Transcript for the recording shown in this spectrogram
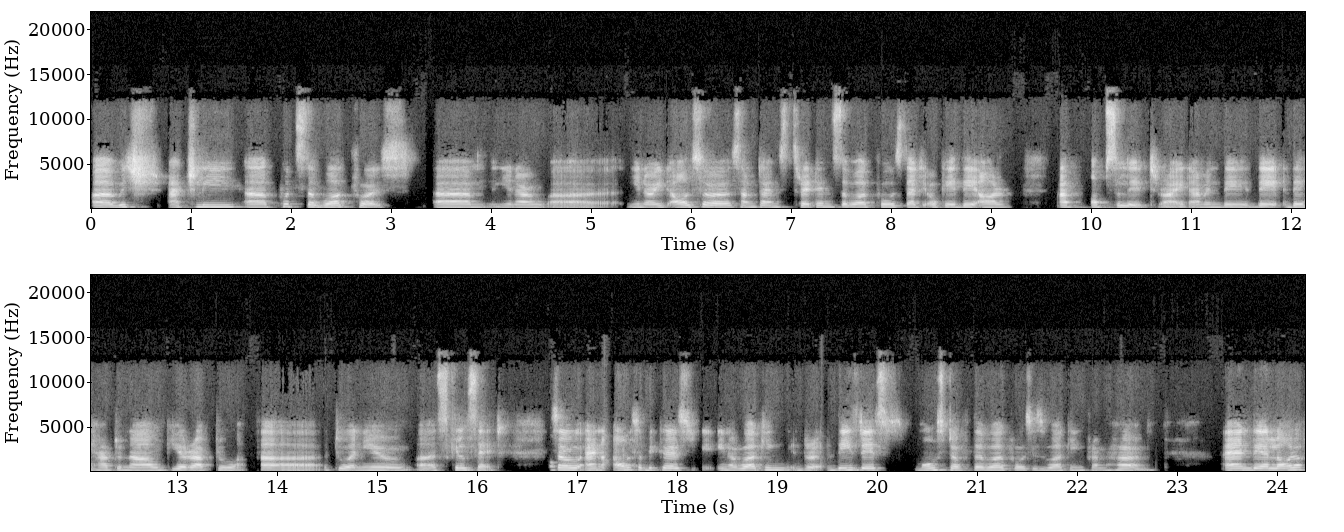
uh, which actually uh, puts the workforce um, you know uh, you know it also sometimes threatens the workforce that okay they are obsolete right? I mean they they they have to now gear up to uh, to a new uh, skill set. So and also because you know working these days most of the workforce is working from home and there are a lot of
